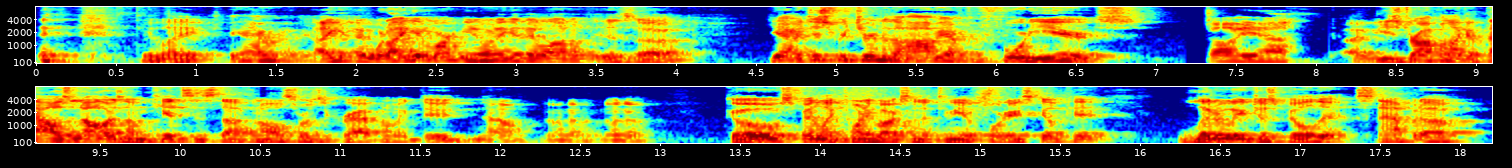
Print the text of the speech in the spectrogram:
They're like, yeah, I, I, what I get, Martin, you know what I get a lot of is, uh, yeah, I just returned to the hobby after 40 years. Oh yeah, Uh, He's dropping like a thousand dollars on kits and stuff and all sorts of crap. I'm like, dude, no, no, no, no, no. Go spend like 20 bucks on a Tamiya 48 scale kit. Literally just build it, snap it up,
